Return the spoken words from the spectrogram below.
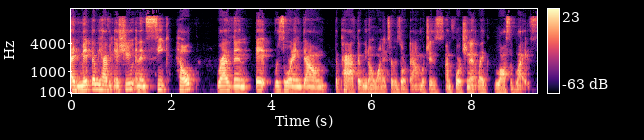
admit that we have an issue and then seek help rather than it resorting down the path that we don't want it to resort down which is unfortunate like loss of life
